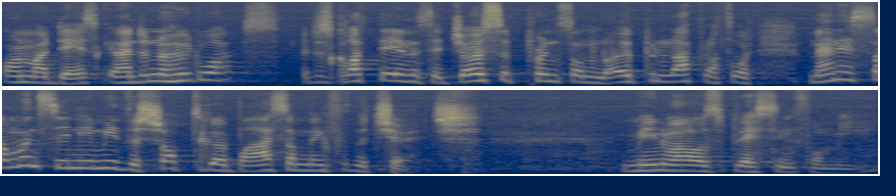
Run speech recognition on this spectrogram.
on my desk, and I don't know who it was. I just got there and it said Joseph Prince on it, opened it up, and I thought, man, is someone sending me the shop to go buy something for the church? Meanwhile, it was blessing for me.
